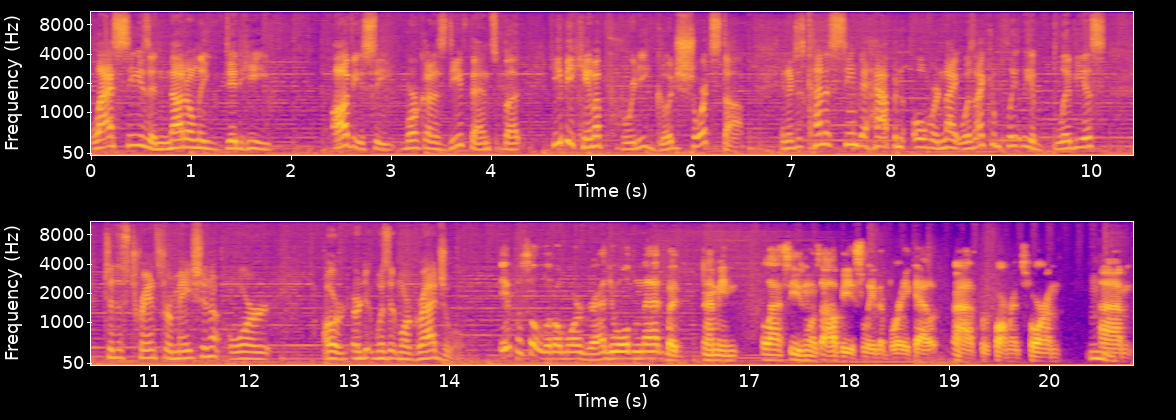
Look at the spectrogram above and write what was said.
Last season, not only did he obviously work on his defense, but he became a pretty good shortstop. And it just kind of seemed to happen overnight. Was I completely oblivious to this transformation, or, or, or was it more gradual? It was a little more gradual than that, but I mean, last season was obviously the breakout uh, performance for him. Mm-hmm. Um,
